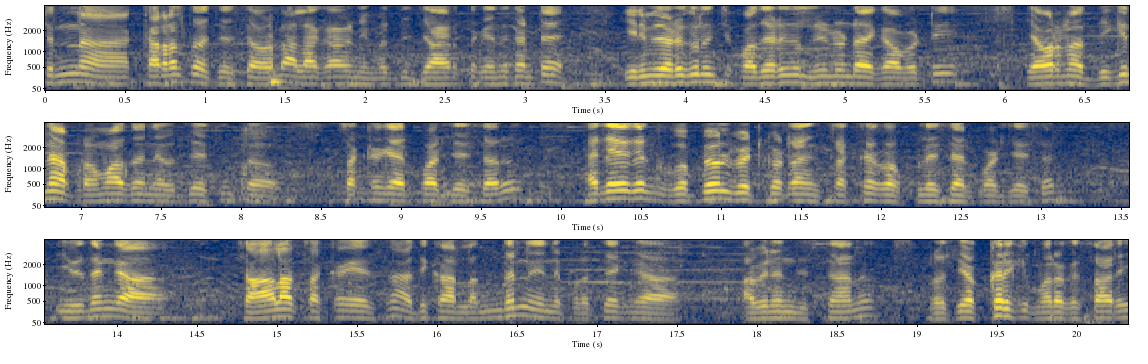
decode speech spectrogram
చిన్న కర్రలతో చేసేవాళ్ళు. అలాగా ఈ మధ్య జాగ్రత్తగా ఎందుకంటే ఎనిమిది అడుగుల నుంచి పది అడుగులు నిండుండాయి కాబట్టి ఎవరైనా దిగినా ప్రమాదం అనే ఉద్దేశంతో చక్కగా ఏర్పాటు చేశారు. అదేవిధంగా గొబ్బెమ్మలు పెట్టుకోవడానికి చక్కగా ఒక ప్లేస్ ఏర్పాటు చేశారు. ఈ విధంగా చాలా చక్కగా చేసిన అధికారులందరినీ నేను ప్రత్యేకంగా అభినందిస్తున్నాను. ప్రతి ఒక్కరికి మరొకసారి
